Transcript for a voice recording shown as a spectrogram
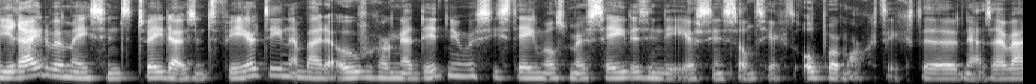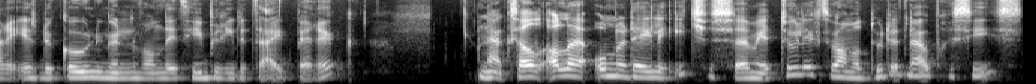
Hier rijden we mee sinds 2014 en bij de overgang naar dit nieuwe systeem was Mercedes in de eerste instantie echt oppermachtig. De, nou, zij waren eerst de koningen van dit hybride tijdperk. Nou, ik zal alle onderdelen ietsjes eh, meer toelichten van wat doet het nou precies.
